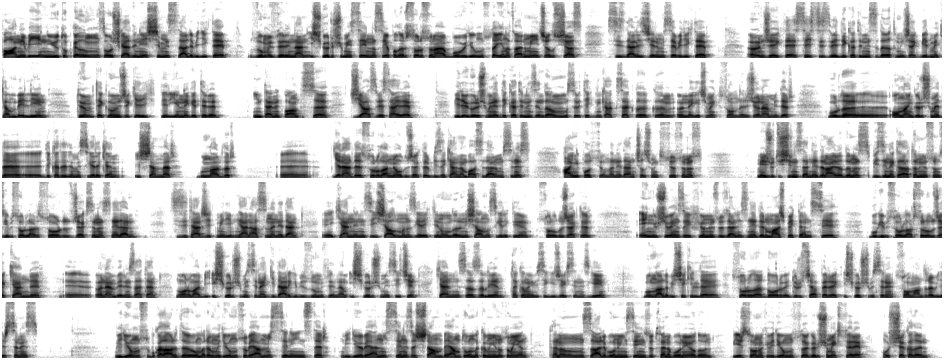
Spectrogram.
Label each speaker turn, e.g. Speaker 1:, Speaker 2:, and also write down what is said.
Speaker 1: Fani Bey'in YouTube kanalınıza hoş geldiniz. Şimdi sizlerle birlikte Zoom üzerinden iş görüşmesi nasıl yapılır sorusuna bu videomuzda yanıt vermeye çalışacağız. Sizlerle izleyicilerimizle birlikte. Öncelikle sessiz ve dikkatinizi dağıtmayacak bir mekan belleyin. Tüm teknolojik gereklilikleri yerine getirin. İnternet bağlantısı, cihaz vesaire. Video görüşmene dikkatinizin dağılmaması ve teknik aksaklıkların önüne geçmek son derece önemlidir. Burada e, online görüşmede e, dikkat edilmesi gereken işlemler bunlardır. E, genelde sorular ne olacaktır? Bize kendinden bahseder misiniz? Hangi pozisyonda neden çalışmak istiyorsunuz? Mevcut işinizden neden ayrıldınız? Bizi ne kadar tanıyorsunuz gibi soruları soracaksınız. Neden sizi tercih etmeliyim? Yani aslında neden e, kendinizi işe almanız gerektiğini, onların işe alması gerektiğini sorulacaktır. En güçlü ve en zayıf yönünüz, özelliğiniz nedir? Maaş beklentisi, bu gibi sorular sorulacak. Kendi e, önem verin zaten normal bir iş görüşmesine gider gibi Zoom üzerinden iş görüşmesi için kendinizi hazırlayın. Takım elbise giyeceksiniz giyin. Bunlarla bir şekilde sorulara doğru ve dürüst cevap vererek iş görüşmesini sonlandırabilirsiniz. Videomuz bu kadardı. Umarım videomuzu beğenmişsinizdir. Videoyu beğendiyseniz aşağıdan beğen butonuna tıklamayı unutmayın. Kanalımıza abone değilseniz lütfen abone olun. Bir sonraki videomuzda görüşmek üzere. Hoşçakalın.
